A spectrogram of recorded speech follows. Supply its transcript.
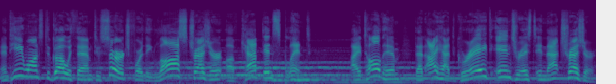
And he wants to go with them to search for the lost treasure of Captain Splint. I told him that I had great interest in that treasure,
